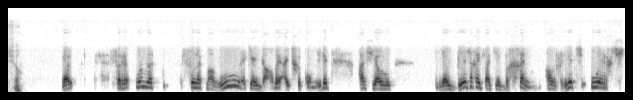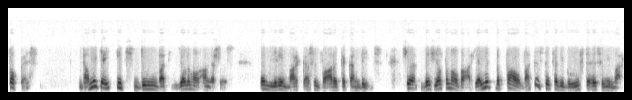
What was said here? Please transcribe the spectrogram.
Sure. Nou vir 'n oomblik voel ek maar hoe het jy daarby uitgekom? Jy weet as jou jou besigheid wat jy begin al reeds oorstok is, dan moet jy iets doen wat heeltemal anders is om hierdie mark as dit ware te kan dien. So dis heeltemal waar. Jy moet bepaal wat is dit wat die behoefte is in die mark?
